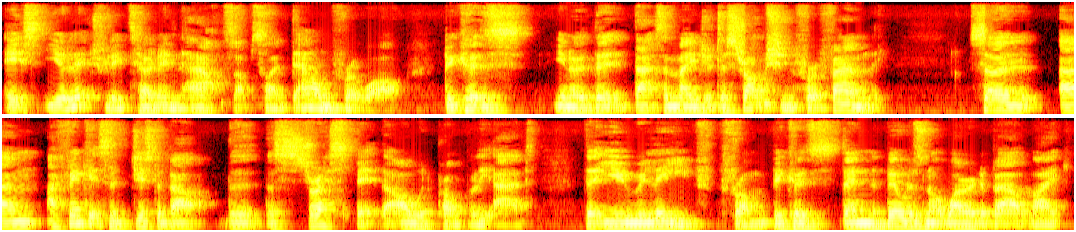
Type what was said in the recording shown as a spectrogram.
it's you're literally turning the house upside down for a while because you know the, that's a major disruption for a family. So um, I think it's just about the the stress bit that I would probably add that you relieve from because then the builder's not worried about like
